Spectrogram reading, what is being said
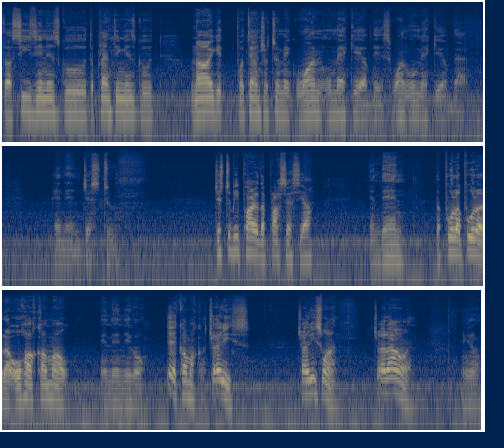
the season is good, the planting is good, now I get potential to make one umeke of this, one umeke of that, and then just to just to be part of the process, yeah. And then the pula pula, the oha come out, and then you go, yeah, kamaka, try this, try this one, try that one, you know.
